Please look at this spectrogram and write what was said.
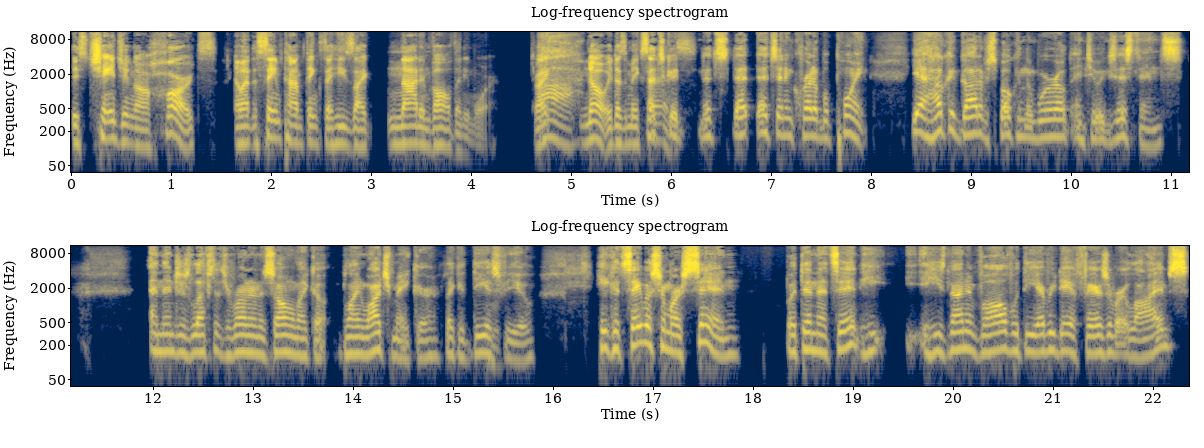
is changing our hearts and at the same time thinks that he's like not involved anymore? right? Ah, no, it doesn't make sense. That's good. That's that. That's an incredible point. Yeah, how could God have spoken the world into existence, and then just left it to run on its own like a blind watchmaker, like a deist Mm-hmm. view, he could save us from our sin, but then that's it. He he's not involved with the everyday affairs of our lives.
